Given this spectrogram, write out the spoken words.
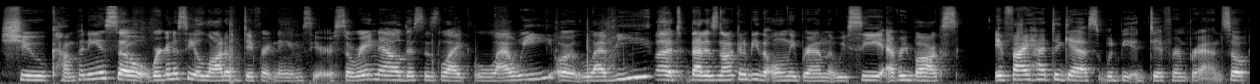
shoe companies. So we're gonna see a lot of different names here. So right now this is like lewy or levy but that is not gonna be the only brand that we see. Every box if I had to guess, would be a different brand. So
